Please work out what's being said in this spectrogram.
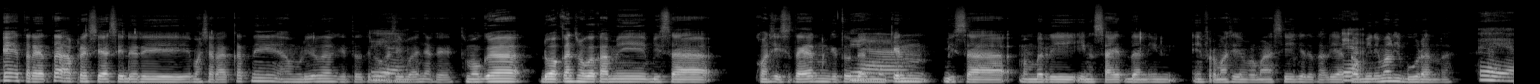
eh ternyata apresiasi dari masyarakat nih alhamdulillah gitu terima Iya. kasih banyak ya semoga doakan semoga kami bisa konsisten gitu dan Iya. mungkin bisa memberi insight dan in- informasi-informasi gitu kali ya Iya. atau minimal hiburan lah Iya iya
